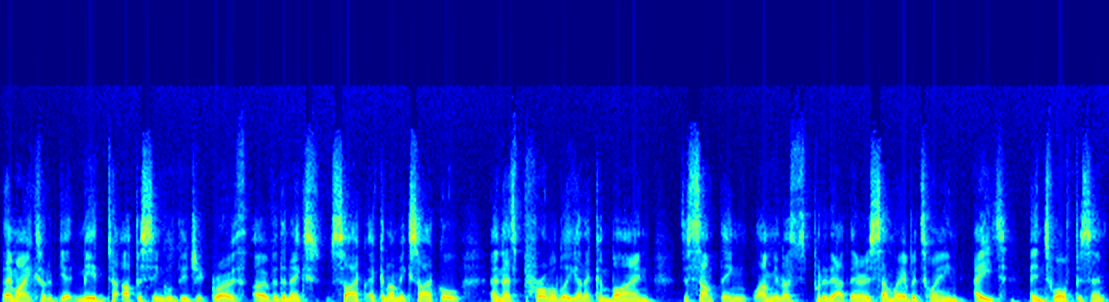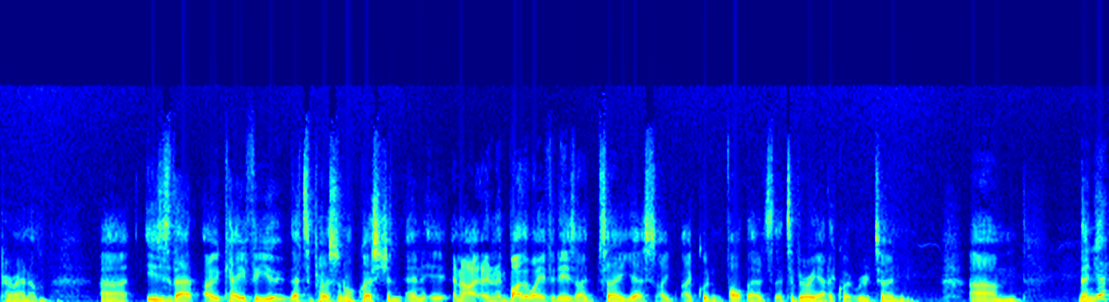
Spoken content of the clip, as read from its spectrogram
They might sort of get mid to upper single digit growth over the next cycle, economic cycle, and that's probably going to combine to something. I'm going to put it out there as somewhere between eight and twelve percent per annum. Uh, is that okay for you? That's a personal question, and it, and I and by the way, if it is, I'd say yes. I, I couldn't fault that. It's, that's a very adequate return. Um, then yeah,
